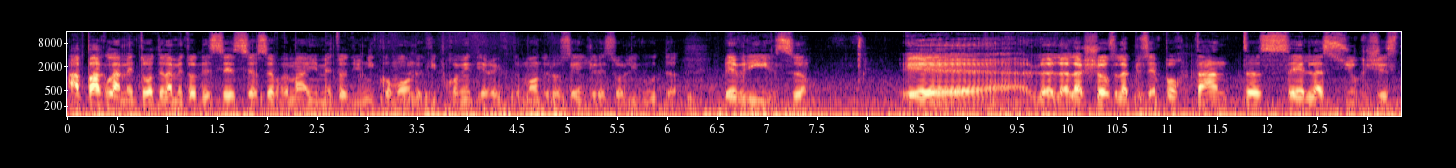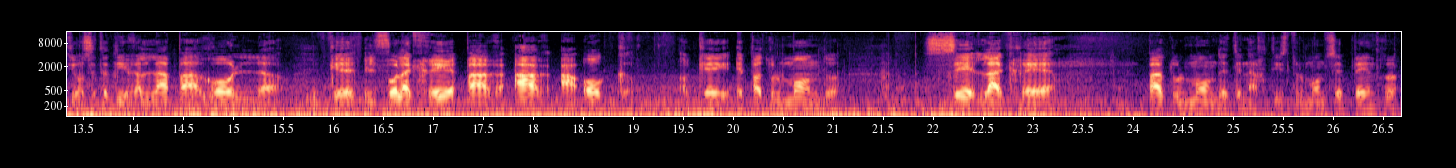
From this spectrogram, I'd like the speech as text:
à part la méthode, la méthode de c'est vraiment une méthode unique au monde qui provient directement de Los Angeles, Hollywood, Beverly Hills. Et la, la, chose la plus importante, c'est la suggestion, c'est-à-dire la parole, qu'il faut la créer par art à hoc, ok, et pas tout le monde sait la créer. Pas tout le monde est un artiste, tout le monde sait peindre,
